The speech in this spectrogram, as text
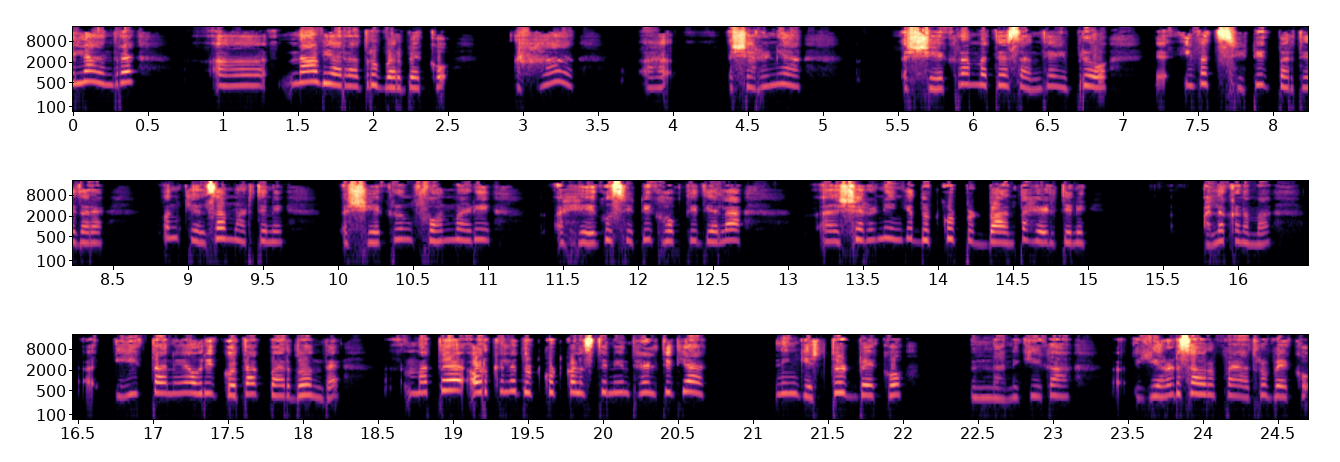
ಇಲ್ಲ ಅಂದ್ರೆ ನಾವ್ ಯಾರಾದ್ರೂ ಬರ್ಬೇಕು. ಹಾ ಶರಣ್ಯ, ಶೇಖರ ಮತ್ತೆ ಸಂಧ್ಯಾ ಇಬ್ರು ಇವತ್ ಸಿಟಿಗೆ ಬರ್ತಿದಾರೆ. ಒಂದ್ ಕೆಲ್ಸ ಮಾಡ್ತೀನಿ. ಶೇಖರಂಗ್ ಫೋನ್ ಮಾಡಿ, ಹೇಗೂ ಸಿಟಿಗೆ ಹೋಗ್ತಿದ್ಯಲ್ಲ ಶರಣ್ಯ ಹಿಂಗೆ ದುಡ್ಡು ಕೊಟ್ಬಿಟ್ ಬಾ ಅಂತ ಹೇಳ್ತೀನಿ. ಅಲ್ಲ ಕಣಮ್ಮ, ಈಗ ತಾನೇ ಅವ್ರಿಗೆ ಗೊತ್ತಾಗ್ಬಾರ್ದು ಅಂದೆ. ಮತ್ತೆ ಅವ್ರ ಕೈಲ ದುಡ್ಡು ಕೊಟ್ಟು ಕಳಿಸ್ತೀನಿ ಅಂತ ಹೇಳ್ತಿದ್ಯಾ? ನಿಂಗೆ ಎಷ್ಟು ದುಡ್ಡು ಬೇಕು? ನನಗೀಗ, ಎರಡು ಸಾವಿರ ರೂಪಾಯಿ ಆದ್ರೂ ಬೇಕು.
